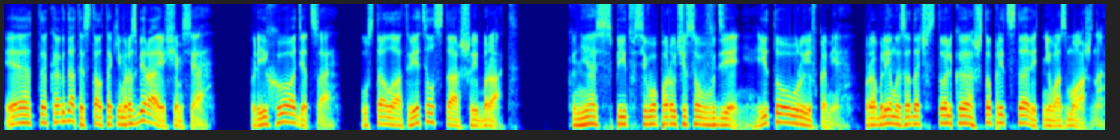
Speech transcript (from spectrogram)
«Это когда ты стал таким разбирающимся?» «Приходится», – устало ответил старший брат. «Князь спит всего пару часов в день, и то урывками. Проблем и задач столько, что представить невозможно».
